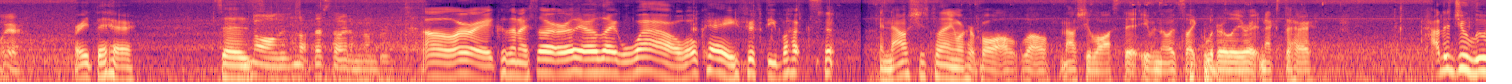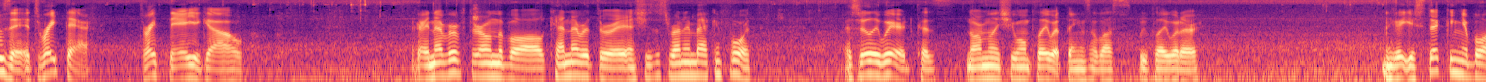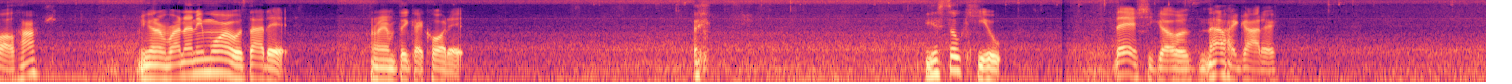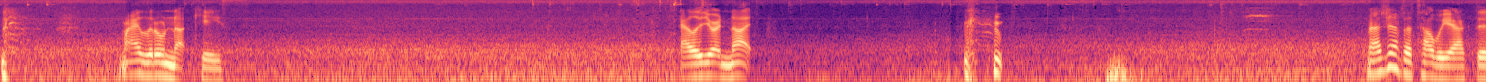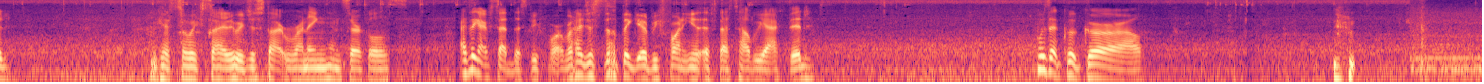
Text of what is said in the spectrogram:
Where? Right there. Says. No, there's not. That's the item number. Oh, alright, because when I saw it earlier, I was like, wow, okay, 50 bucks. and now she's playing with her ball. Well, now she lost it, even though it's like literally right next to her. How did you lose it? It's right there. It's right there, you go. Like, I never have thrown the ball, Ken never threw it, and she's just running back and forth. It's really weird, because normally she won't play with things unless we play with her. You got your stick and your ball, huh? You gonna run anymore, or was that it? I don't even think I caught it. You're so cute. There she goes. Now I got her. My little nutcase. Ellie, you're a nut. Imagine if that's how we acted. We get so excited we just start running in circles. I think I've said this before, but I just still think it would be funny if that's how we acted. Who's a good girl?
